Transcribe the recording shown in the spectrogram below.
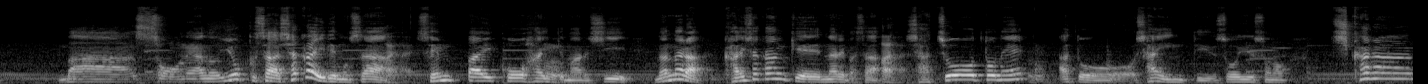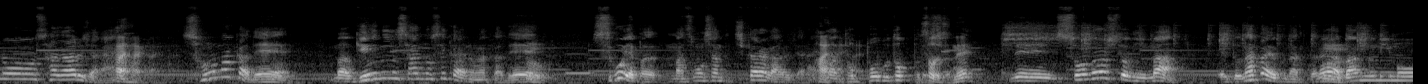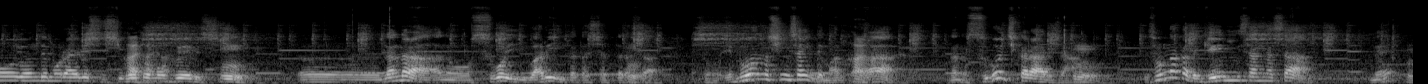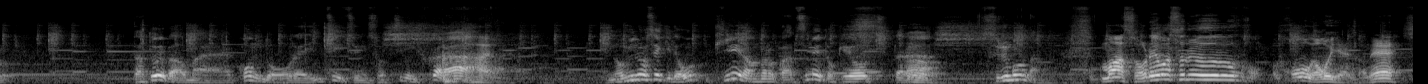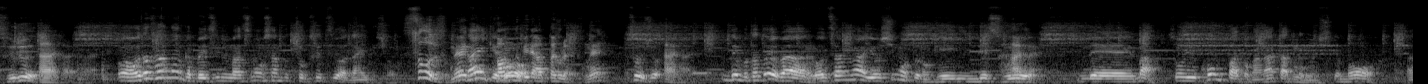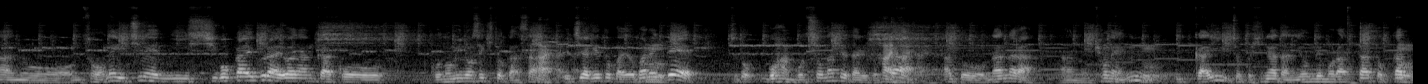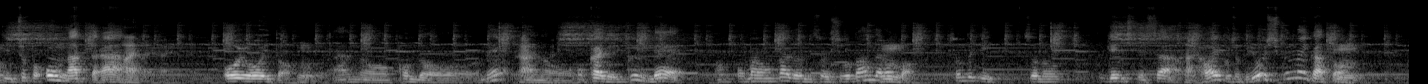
まあそうね。あのよくさ社会でもさ、はいはい。先輩後輩ってもあるし、なんなら会社関係になればさ、はいはい。社長とね、あと社員っていうそういうその力の差があるじゃない、はいはいはいその中で、まあ、芸人さんの世界の中で、うんすごいやっぱ松本さんって力があるじゃない、はいはいはい。まあ、トップオブトップですよ。ね。でその人にまあ、えっと、仲良くなったら、うん。番組も呼んでもらえるし仕事も増えるし、うん。うーん。なんならあのすごい悪い言い方しちゃったらさ、うん。その m 1の審査員でもあるから、はなんかすごい力あるじゃん、うん。でその中で芸人さんがさねうん。例えばお前今度俺いついつにそっちに行くから、はいはい飲みの席でお綺麗な女の子集めとけよっつったら、うん。するもんなの？まあそれはする方が多いじゃないですかね。する、はいはいはい。まあ和田さんなんか別に松本さんと直接はないでしょ？そうですね。ないけど番組であったぐらいですね。そうでしょ、はいはい。でも例えば、うん和田さんが吉本の芸人です、はいはい。でまあそういうコンパとかなかったとしても、あのそうね1年に45回ぐらいはなんかこうこう飲みの席とかさ、はいはいはい。打ち上げとか呼ばれて、ちょっとご飯ごちそうになってたりとか、はいはいはい。あとなんならあの去年ん。1回ちょっとひな壇に呼んでもらったとかっていううん。ちょっと恩があったら、はいはいはいおいおいと。うん。あの今度ね、はい。あの北海道行くんでおお前北海道にそういう仕事あるんだろうと、うん。その時その現地でさ、はい。可愛い子ちょっと用意してくんないかとうん。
